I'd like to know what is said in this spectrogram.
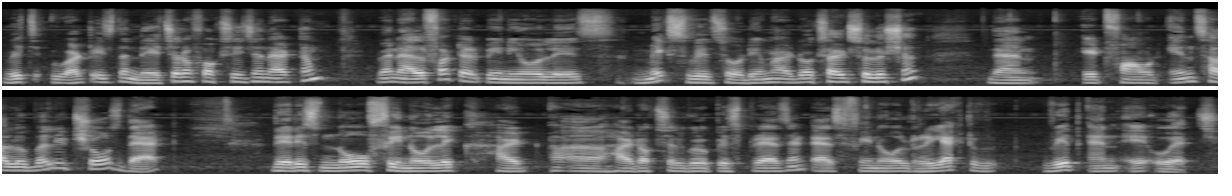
which what is the nature of oxygen atom when alpha terpineol is mixed with sodium hydroxide solution then it found insoluble it shows that there is no phenolic uh, hydroxyl group is present as phenol react with NaOH.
